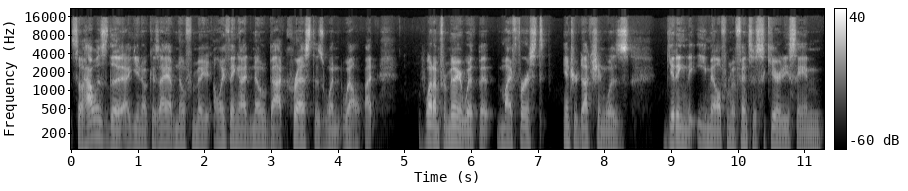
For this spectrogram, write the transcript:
so how was the you know because I have no familiar only thing I'd know about Crest is when well I what I'm familiar with, but my first introduction was getting the email from offensive security saying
